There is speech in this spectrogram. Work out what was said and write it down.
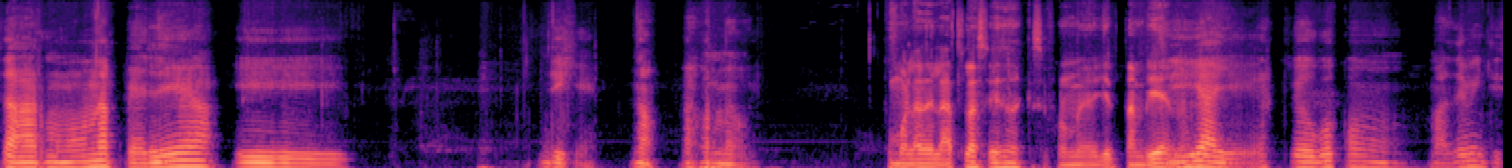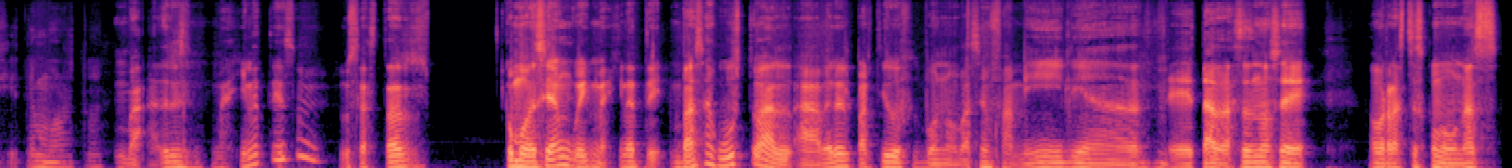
Se armó una pelea y. Dije, no, mejor me voy. Como la del Atlas, esa que se formó ayer también, ¿no? Sí, ayer que hubo como más de 27 muertos. Madre, imagínate eso. O sea, estás. Como decían, güey, imagínate, vas a gusto al- a ver el partido de fútbol, ¿no? Vas en familia, eh, tardaste, no sé, ahorraste como unas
